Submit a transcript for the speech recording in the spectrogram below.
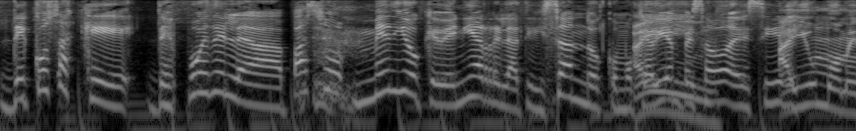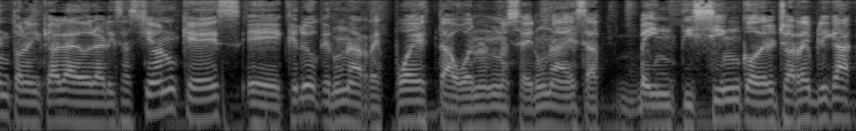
de cosas que después de la paso medio que venía relativizando, como que Hay- había empezado a decir. Hay un momento en el que habla de dolarización que es, eh, creo que en una respuesta, o en, no sé, en una de esas 25 derechos a réplica,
